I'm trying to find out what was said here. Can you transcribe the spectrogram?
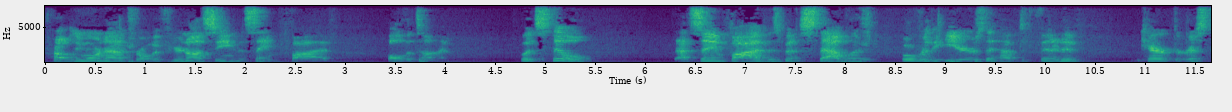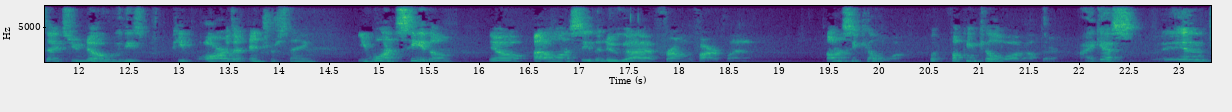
probably more natural if you're not seeing the same five all the time. But still, that same five has been established over the years. They have definitive characteristics. You know who these people are. They're interesting. You want to see them. You know, I don't want to see the new guy from the Fire Planet. I want to see Kilowog. Put fucking Kilowog out there. I guess in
